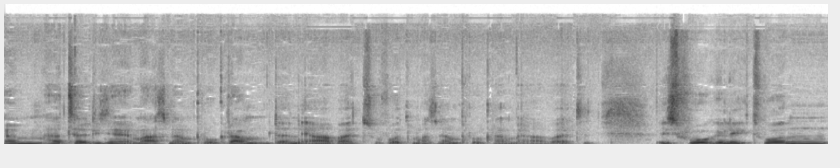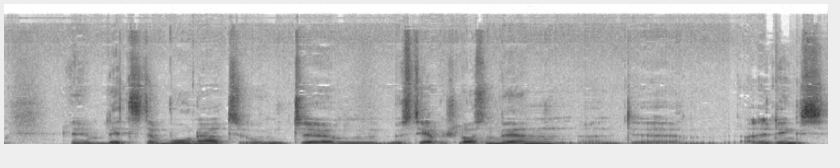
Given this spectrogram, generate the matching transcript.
ähm, hat er dieses Maßnahmenprogramm dann erarbeitet, Sofortmaßnahmenprogramm erarbeitet, ist vorgelegt worden im letzten Monat und ähm, müsste ja beschlossen werden. Und ähm, allerdings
